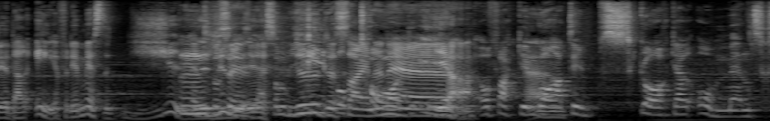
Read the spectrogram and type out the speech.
det där är, för det är mest ett ljud. Mm, ett precis. ljud. som Ljuddesignen är- Ja. och fucking Ja. bara typ skakar om ens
